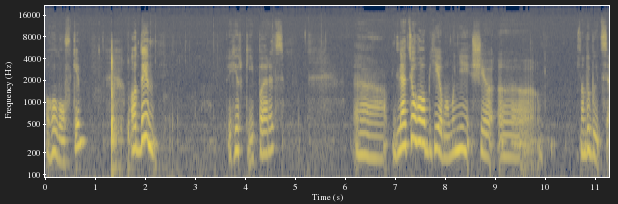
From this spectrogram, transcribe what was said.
головки, один гіркий перець. Е, Для цього об'єму мені ще е, знадобиться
